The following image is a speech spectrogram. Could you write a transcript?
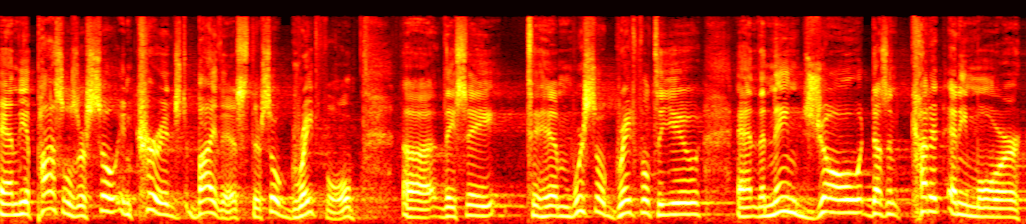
And the apostles are so encouraged by this, they're so grateful. Uh, they say to him, We're so grateful to you, and the name Joe doesn't cut it anymore.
